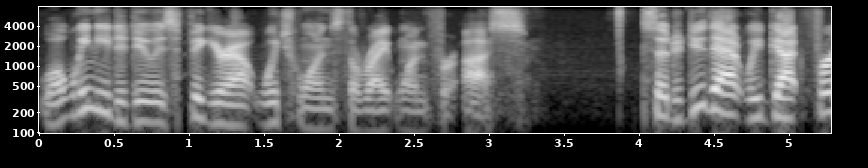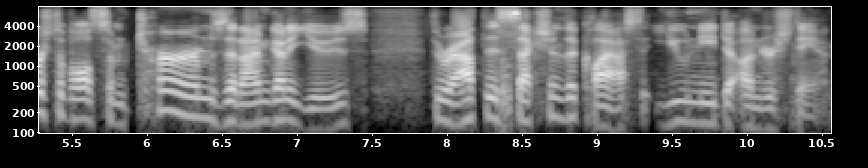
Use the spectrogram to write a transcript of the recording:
What we need to do is figure out which one's the right one for us. So to do that, we've got first of all some terms that I'm going to use throughout this section of the class that you need to understand.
